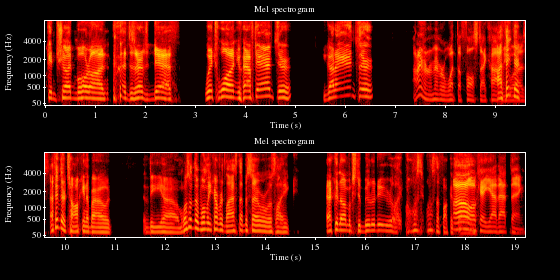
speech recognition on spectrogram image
fucking chud moron that deserves death?" Which one? You have to answer. You gotta answer. I don't even remember what the false dichotomy I think they're. was. I think they're talking about the. um Was it the one we covered last episode where it was like economic stability? You're like, what was? What was the fucking? Oh, thing? okay, yeah, that thing.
